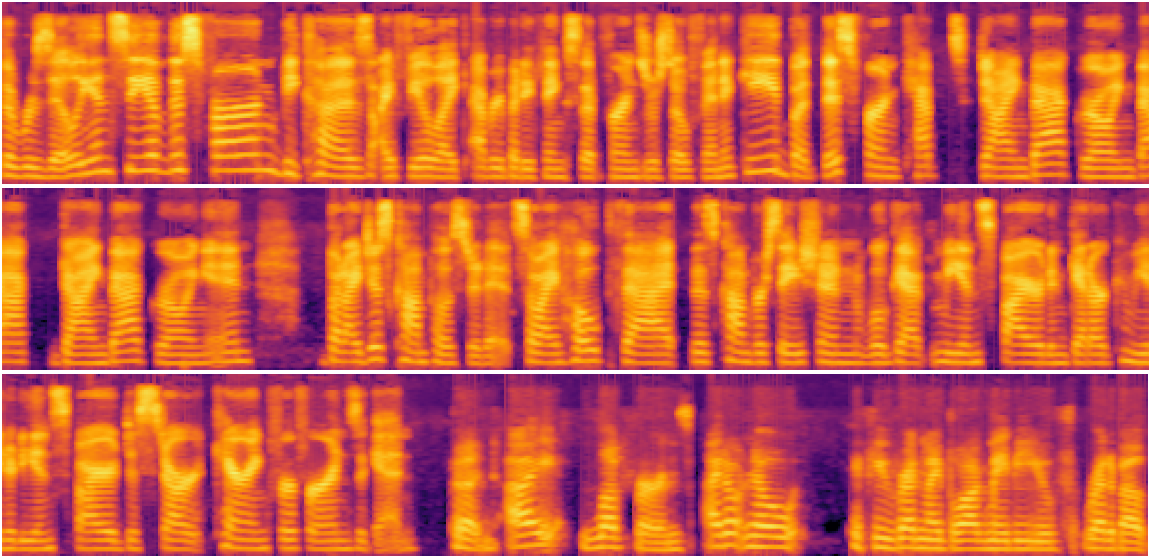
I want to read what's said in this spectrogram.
the resiliency of this fern because I feel like everybody thinks that ferns are so finicky, but this fern kept dying back, growing back, dying back, growing in. But I just composted it. So I hope that this conversation will get me inspired and get our community inspired to start caring for ferns again. Good. I love ferns. I don't know if you read my blog, maybe you've read about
